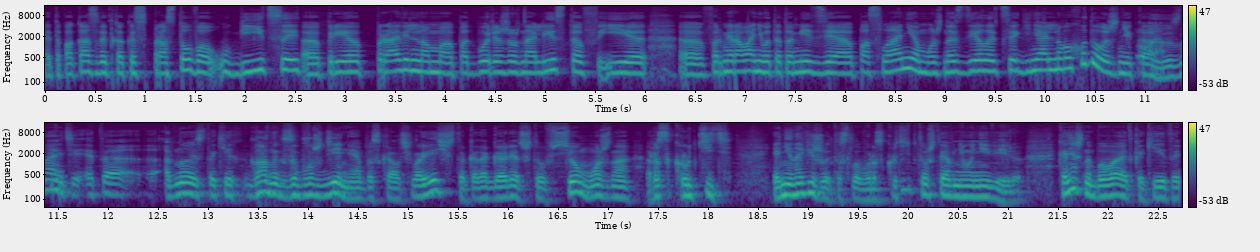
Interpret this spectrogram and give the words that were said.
Это показывает, как из простого убийцы э, при правильном подборе журналистов и э, формирование вот этого медиа-послания можно сделать гениального художника. Ой, вы знаете, это одно из таких главных заблуждений, я бы сказал, человечества, когда говорят, что все можно раскрутить. Я ненавижу это слово «раскрутить», потому что я в него не верю. Конечно, бывают какие-то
